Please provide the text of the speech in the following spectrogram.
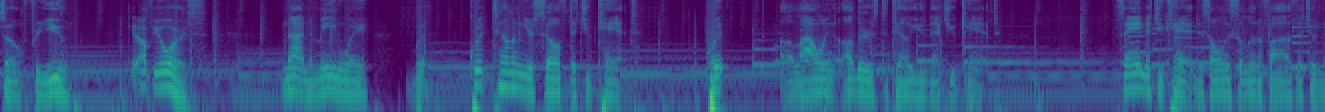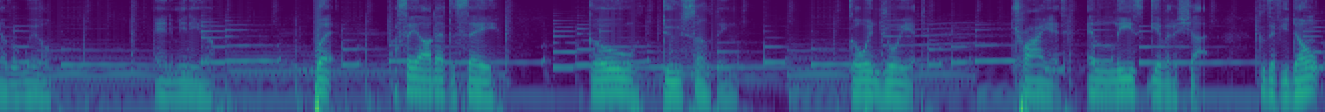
So for you, get off yours. Not in a mean way, but quit telling yourself that you can't. Quit allowing others to tell you that you can't. Saying that you can't just only solidifies that you'll never will. Mineo. But I say all that to say go do something. Go enjoy it. Try it. At least give it a shot. Because if you don't,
